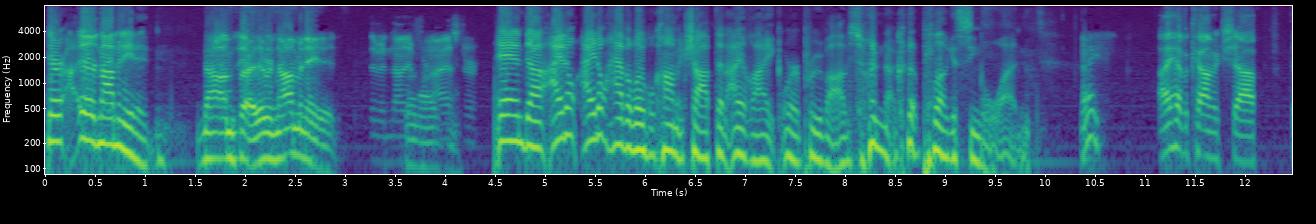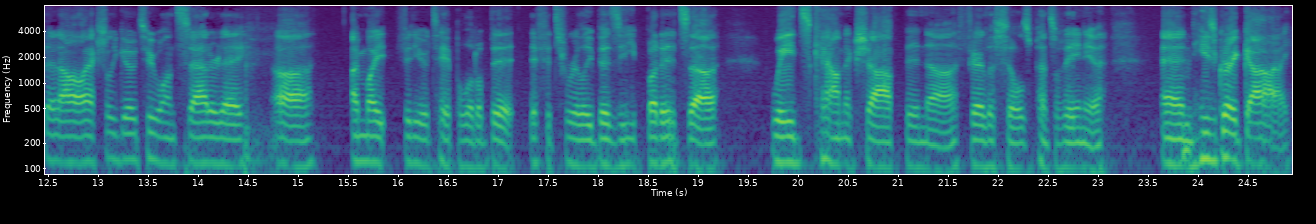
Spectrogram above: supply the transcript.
They're they're nominated. No, I'm sorry, they were nominated. they've been nominated for an Eisner. And uh, I don't I don't have a local comic shop that I like or approve of, so I'm not going to plug a single one. Nice. I have a comic shop that I'll actually go to on Saturday. Uh, I might videotape a little bit if it's really busy, but it's uh, Wade's Comic Shop in uh, Fairless Hills, Pennsylvania. And he's a great guy.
